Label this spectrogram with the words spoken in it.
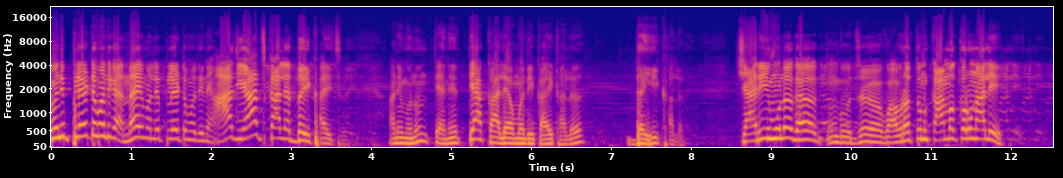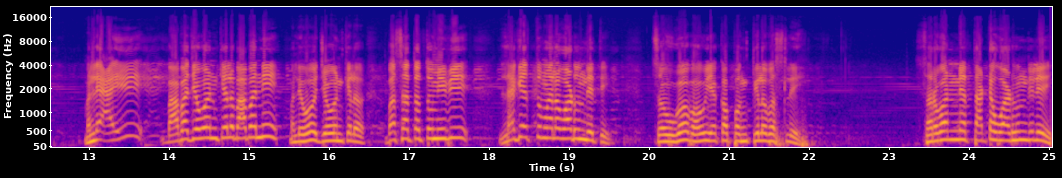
ती म्हणे प्लेटमध्ये का नाही म्हणले प्लेटमध्ये नाही. आज याच काल्यात दही खायचं. आणि म्हणून त्याने त्या काल्यामध्ये काय खालं? दही खालं. चारी मुलं ग ज वावरातून कामं करून आले. म्हणले आई बाबा जेवण केलं बाबांनी? म्हणले हो जेवण केलं. बसा तर तुम्ही बी लगेच तुम्हाला वाढून देते. चौघं भाऊ एका पंक्तीला बसले. सर्वांनी ताटं वाढून दिले.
